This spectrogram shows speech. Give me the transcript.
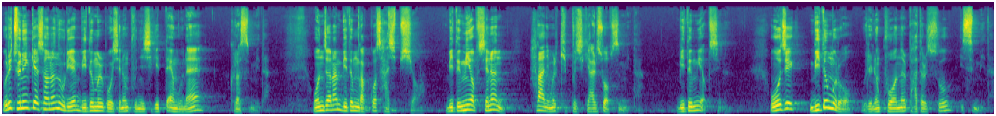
우리 주님께서는 우리의 믿음을 보시는 분이시기 때문에 그렇습니다. 온전한 믿음 갖고 사십시오. 믿음이 없이는 하나님을 기쁘시게 할 수 없습니다. 믿음이 없이는. 오직 믿음으로 우리는 구원을 받을 수 있습니다.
